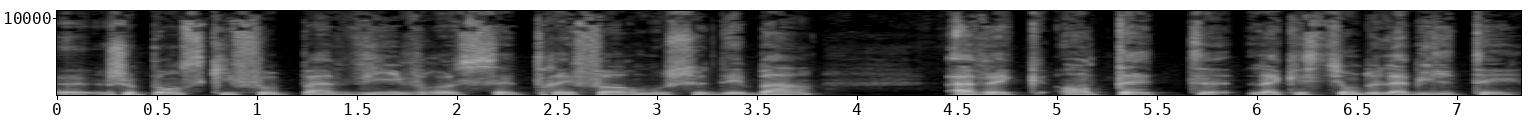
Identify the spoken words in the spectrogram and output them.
euh, je pense qu'il ne faut pas vivre cette réforme ou ce débat avec en tête la question de l'habileté.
